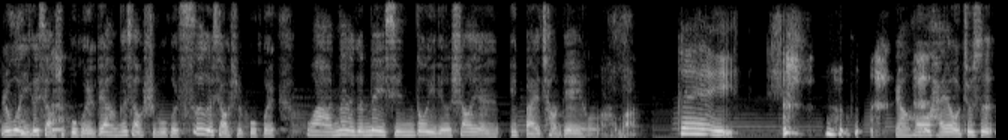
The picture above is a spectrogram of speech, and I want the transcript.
如果一个小时不回，两个小时不回，四个小时不回，哇，那个内心都已经上演一百场电影了，好吧？对。然后还有就是，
